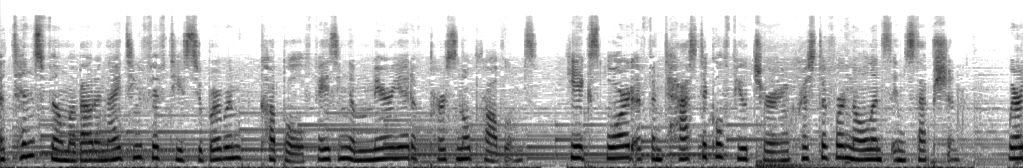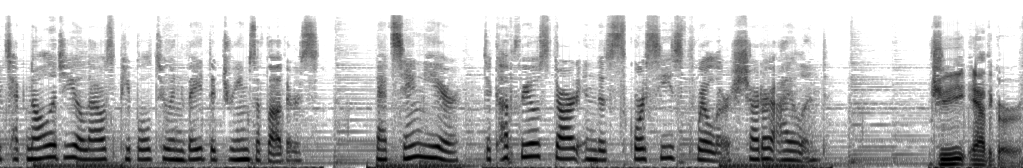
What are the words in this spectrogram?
a tense film about a 1950s suburban couple facing a myriad of personal problems. He explored a fantastical future in Christopher Nolan's Inception, where technology allows people to invade the dreams of others. That same year, DiCaprio starred in the Scorsese thriller Shutter Island. J. Edgar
